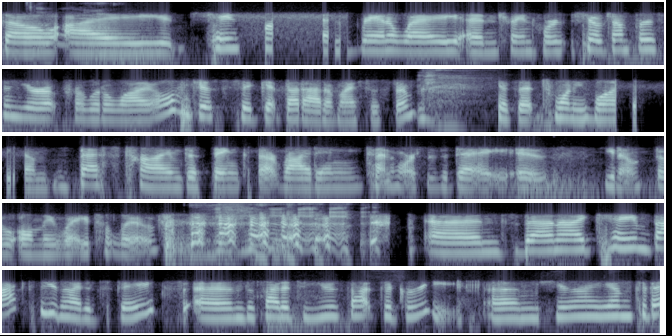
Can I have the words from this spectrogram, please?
So I changed my and ran away and trained horse show jumpers in Europe for a little while just to get that out of my system. Because at 21, the um, best time to think that riding 10 horses a day is, you know, the only way to live. and then I came back to the United States and decided to use that degree. And here I am today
